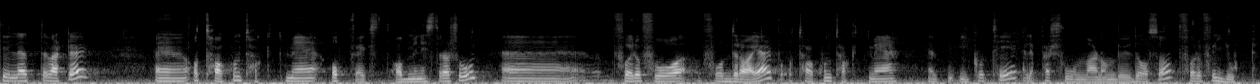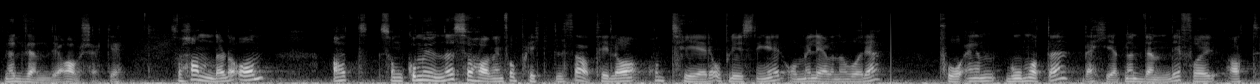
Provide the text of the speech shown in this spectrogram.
til et verktøy? Eh, og ta kontakt med oppvekstadministrasjon eh, for å få, få drahjelp. Og ta kontakt med enten IKT eller personvernombudet også for å få gjort nødvendige avsjekker. Så handler det om at som kommune så har vi en forpliktelse til å håndtere opplysninger om elevene våre på en god måte. Det er helt nødvendig for at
